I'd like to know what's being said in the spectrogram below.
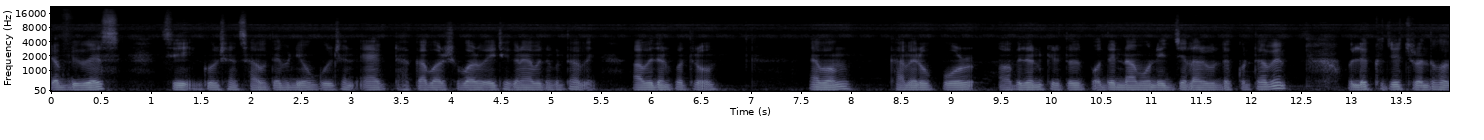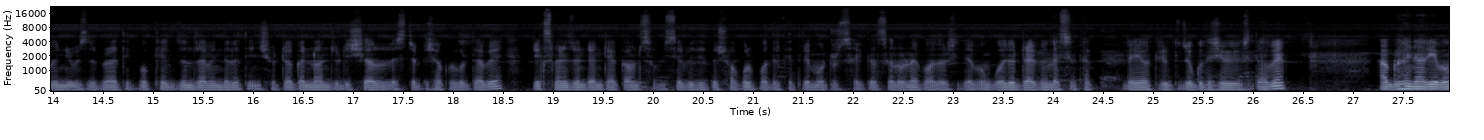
WS C Gulshan south avenue Gulshan এক, ঢাকা বারোশো বারো, এই ঠিকানায় আবেদন করতে হবে। আবেদনপত্র এবং খামের উপর আবেদনকৃত পদের নাম ও নিজ জেলার উল্লেখ করতে হবে। উল্লেখ্য যে, চূড়ান্তভাবে নির্বাচিত প্রার্থীর পক্ষে একজন জামিনদারের তিনশো টাকা নন জুডিশিয়াল স্টেপে স্বাক্ষর করতে হবে। রিস্ক ম্যানেজমেন্ট অ্যান্ড অ্যাকাউন্টস অফিসের ব্যতীত সকল পদের ক্ষেত্রে মোটর সাইকেল চালনায় পারদর্শিতা এবং বৈধ ড্রাইভিং লাইসেন্স থাকলে অতিরিক্ত যোগ্যতা হিসেবে বিবেচিত হবে। আগ্রহী নারী এবং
